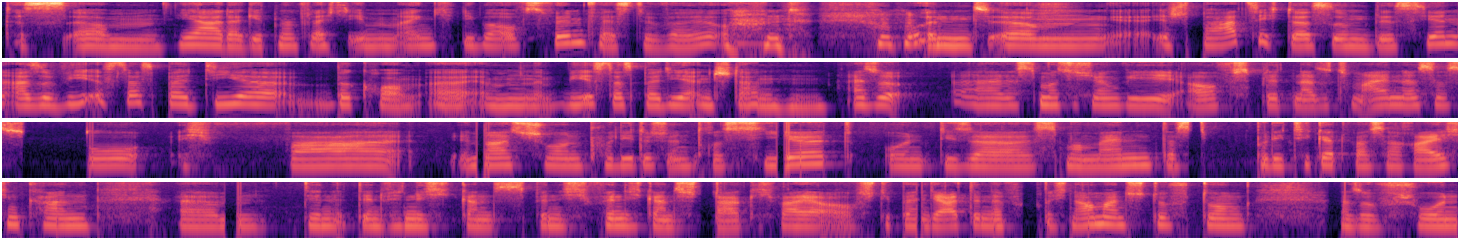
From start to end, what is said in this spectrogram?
Das, ähm, ja, da geht man vielleicht eben eigentlich lieber aufs Filmfestival und, und ähm, spart sich das so ein bisschen. Also wie ist das bei dir bekommen, äh, ähm, wie ist das bei dir entstanden? Also äh, das muss ich irgendwie aufsplitten. Also zum einen ist es so, ich war immer schon politisch interessiert und dieses Moment, dass Politik etwas erreichen kann, ähm, den, den finde ich ganz, finde ich, finde ich ganz stark. Ich war ja auch Stipendiatin der Friedrich-Naumann-Stiftung, also schon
